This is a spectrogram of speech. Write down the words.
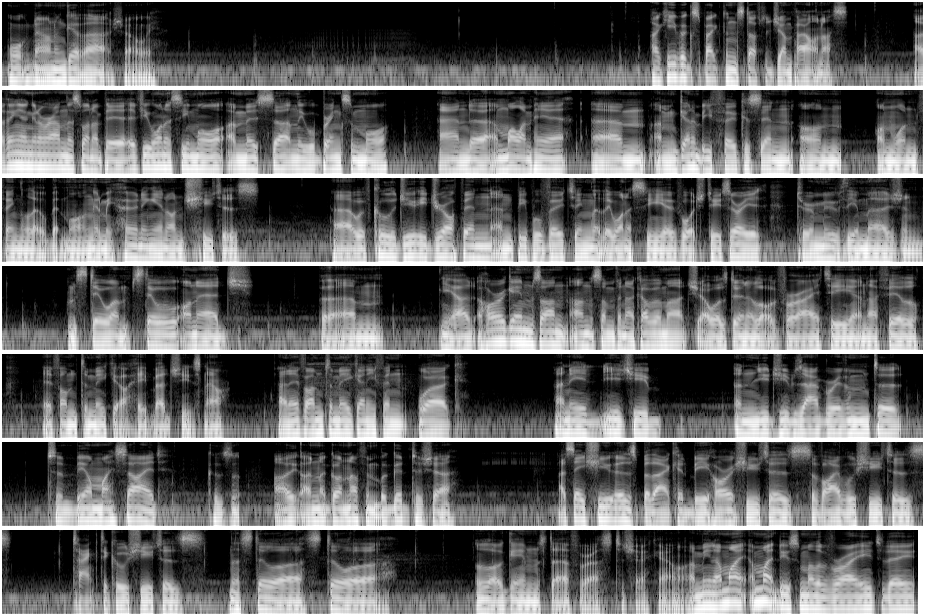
walk down and get that, shall we? I keep expecting stuff to jump out on us. I think I'm going to round this one up here. If you want to see more, I most certainly will bring some more. And uh, and while I'm here, um, I'm going to be focusing on on one thing a little bit more. I'm going to be honing in on shooters. Uh, with Call of Duty dropping and people voting that they want to see Overwatch 2. Sorry to remove the immersion. I'm still I'm still on edge, but um, yeah, horror games aren't aren't something I cover much. I was doing a lot of variety, and I feel if I'm to make it, I hate bad sheets now. And if I'm to make anything work, I need YouTube and YouTube's algorithm to to be on my side because I I got nothing but good to share. I say shooters, but that could be horror shooters, survival shooters, tactical shooters. There's still a still a, lot of games there for us to check out. I mean, I might I might do some other variety today.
